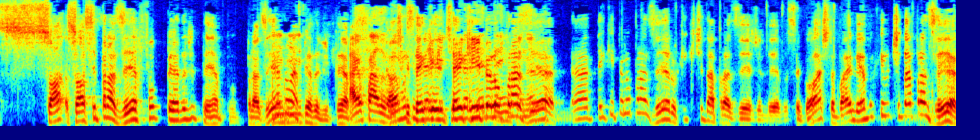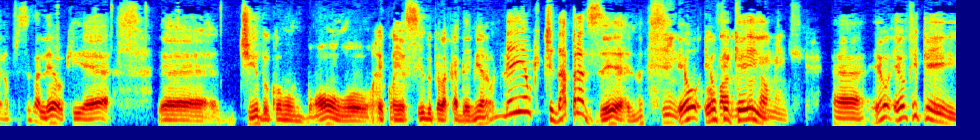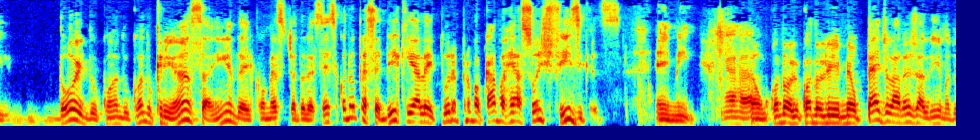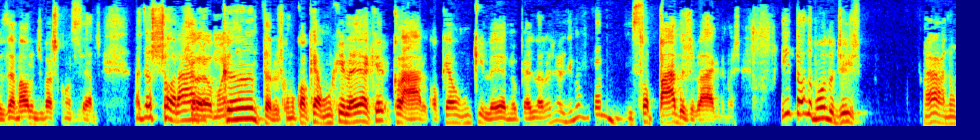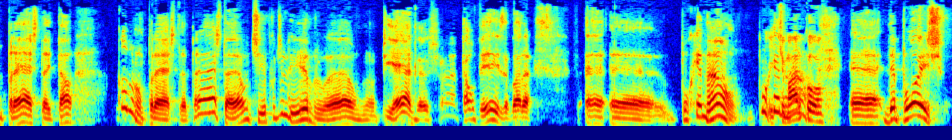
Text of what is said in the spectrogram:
Só, só se prazer for perda de tempo. Prazer uhum. não é uhum. perda de tempo. Aí eu falo, vamos que tem que tem que ir pelo tempo, né? prazer. Né? É, tem que ir pelo prazer. O que, que te dá prazer de ler? Você gosta? Vai lendo o que te dá prazer. Não precisa ler o que é, é tido como bom ou reconhecido pela academia. Não, leia o que te dá prazer. Né? Sim, eu, eu fiquei. Totalmente. É, eu, eu fiquei doido quando, quando criança ainda e começo de adolescência, quando eu percebi que a leitura provocava reações físicas em mim. Uhum. Então, quando, quando eu li Meu Pé de Laranja Lima, do Zé Mauro de Vasconcelos, mas eu chorava cântaros, como qualquer um que lê aquele. Claro, qualquer um que lê Meu Pé de Laranja Lima fica ensopado de lágrimas. E todo mundo diz, ah, não presta e tal. Como não presta? Presta, é um tipo de livro, é um piegas, talvez. Agora, é, é, por que não? Por que e te não? marcou. É, depois,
